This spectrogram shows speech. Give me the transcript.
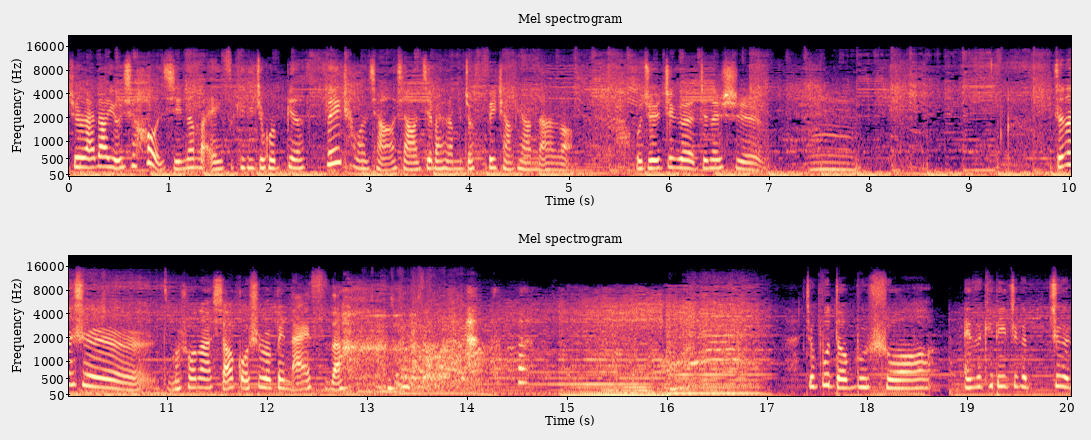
就是来到游戏后期，那么 SKT 就会变得非常的强，想要击败他们就非常非常难了。我觉得这个真的是，嗯，真的是怎么说呢？小狗是不是被奶死的？就不得不说，SKT 这个这个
